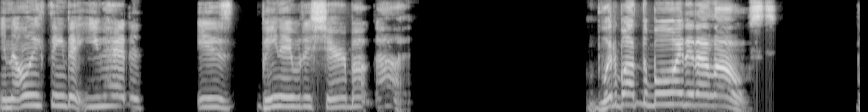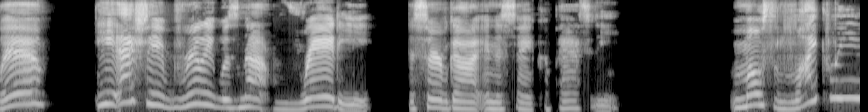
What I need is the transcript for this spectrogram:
And the only thing that you had to, is being able to share about God. What about the boy that I lost? Well, he actually really was not ready to serve God in the same capacity. Most likely,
